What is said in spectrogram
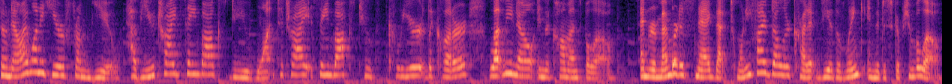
So now I want to hear from you. Have you tried SaneBox? Do you want to try SaneBox to clear the clutter? Let me know in the comments below. And remember to snag that $25 credit via the link in the description below.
